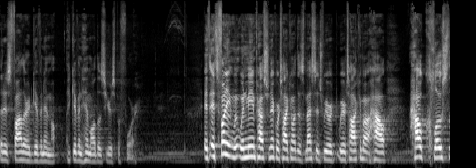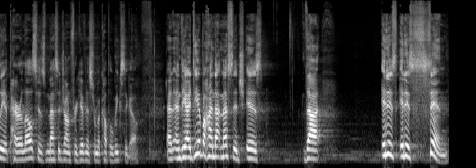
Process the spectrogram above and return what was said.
that his father had given him, had given him all those years before. It, it's funny, when me and Pastor Nick were talking about this message, we were, we were talking about how, how closely it parallels his message on forgiveness from a couple of weeks ago. And, and the idea behind that message is that it is, it is sin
